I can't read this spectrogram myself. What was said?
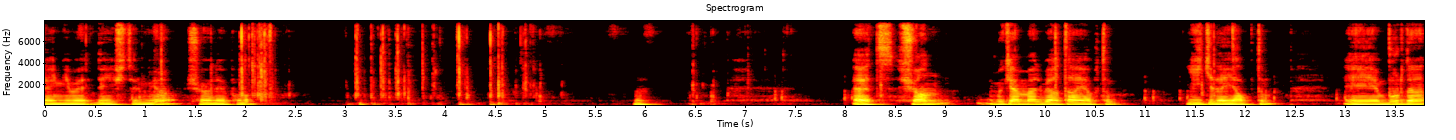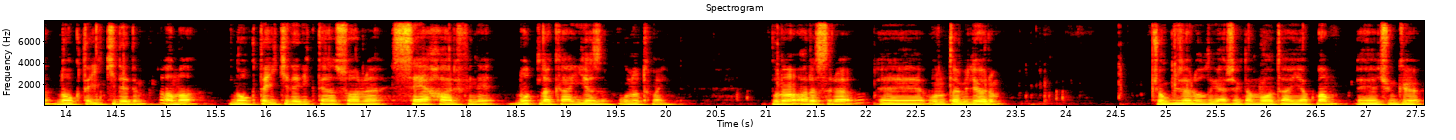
rengimi değiştirmiyor? Şöyle yapalım. Evet, şu an mükemmel bir hata yaptım. İyi ki de yaptım. Ee, burada nokta 2 dedim ama nokta 2 dedikten sonra S harfini mutlaka yazın. Unutmayın. Bunu ara sıra e, unutabiliyorum. Çok güzel oldu gerçekten bu hatayı yapmam. E, çünkü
